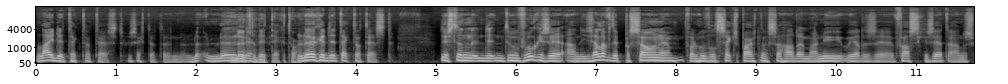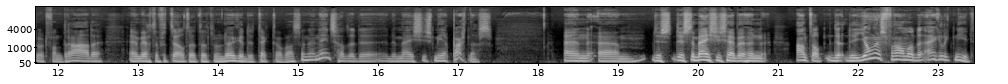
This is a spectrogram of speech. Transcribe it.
lie detector test. Hoe zegt dat? Een leugen, leugendetector. Leugendetector test. Dus toen, toen vroegen ze aan diezelfde personen van hoeveel sekspartners ze hadden. Maar nu werden ze vastgezet aan een soort van draden. En werd er verteld dat het een leugendetector was. En ineens hadden de, de meisjes meer partners. En um, dus, dus de meisjes hebben hun aantal. De, de jongens veranderden eigenlijk niet.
